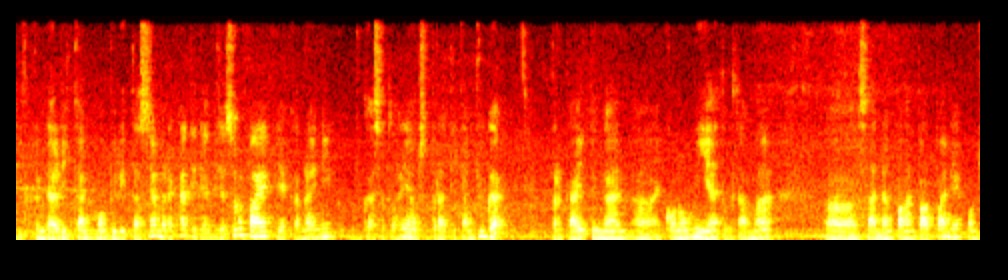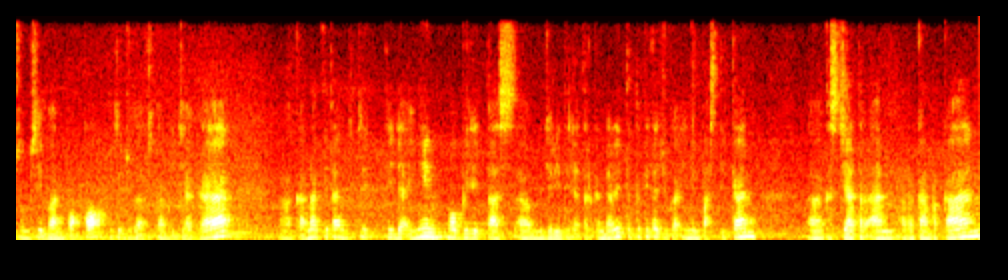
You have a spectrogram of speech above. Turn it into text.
dikendalikan mobilitasnya mereka tidak bisa survive ya. Karena ini juga satu hal yang harus diperhatikan juga terkait dengan uh, ekonomi ya. Terutama uh, sandang pangan papan ya. Konsumsi bahan pokok itu juga harus tetap dijaga uh, karena kita tidak ingin mobilitas uh, menjadi tidak terkendali tapi kita juga ingin pastikan uh, kesejahteraan rekan-rekan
